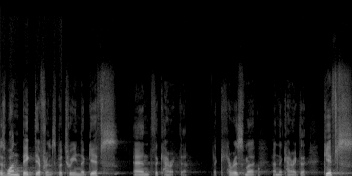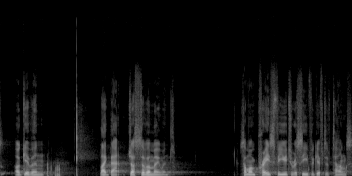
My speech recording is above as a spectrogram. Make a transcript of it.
there's one big difference between the gifts and the character, the charisma and the character. Gifts are given like that, just of a moment. Someone prays for you to receive the gift of tongues,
